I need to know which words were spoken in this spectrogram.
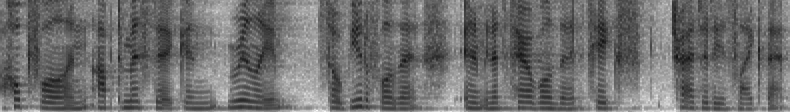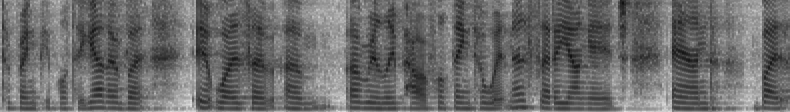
hopeful and optimistic and really so beautiful that, I mean, it's terrible that it takes tragedies like that to bring people together, but it was a, um, a really powerful thing to witness at a young age. And, but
